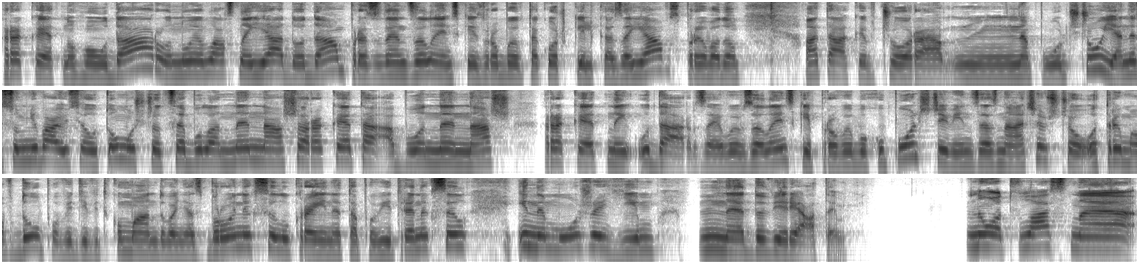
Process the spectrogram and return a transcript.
ракетного удару. Ну і власне я додам. Президент Зеленський зробив також кілька заяв з приводу атаки вчора на Польщу. Я не сумніваюся у тому, що це була не наша ракета або не наш ракетний удар. Заявив Зеленський про вибух у Польщі. Він зазначив, що отримав доповіді від командування збройних сил України та повітряних сил і не може їм не довіряти перевіряти. Ну от власне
